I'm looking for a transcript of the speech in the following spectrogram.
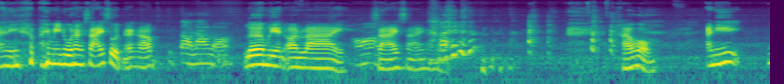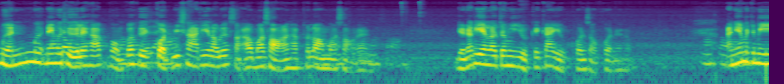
อันนี้ไปเมนูทางซ้ายสุดนะครับ ติดต่อเราเหรอ เริ่มเรียนออนไลน์ อ๋อ ซ้ายซ้ายครับ ครับผม อันนี้เหมือนมือในมือถือเลยครับ ผมก็คือกดวิชาที่เราเลือกสอนเอามสองนะครับ ทดลองมสองกัน เดี๋ยวนักเรียนเราจะมีอยู่ใกล้ๆอยู่คนสองคนนะครับ อันนี้มันจะมี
